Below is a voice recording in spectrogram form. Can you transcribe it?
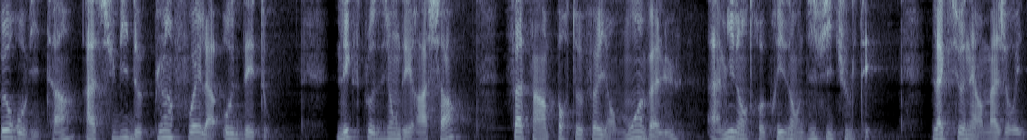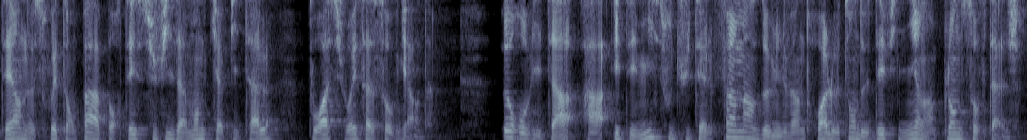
Eurovita a subi de plein fouet la hausse des taux. L'explosion des rachats, face à un portefeuille en moins-value, a mis l'entreprise en difficulté, l'actionnaire majoritaire ne souhaitant pas apporter suffisamment de capital pour assurer sa sauvegarde. Eurovita a été mis sous tutelle fin mars 2023 le temps de définir un plan de sauvetage.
